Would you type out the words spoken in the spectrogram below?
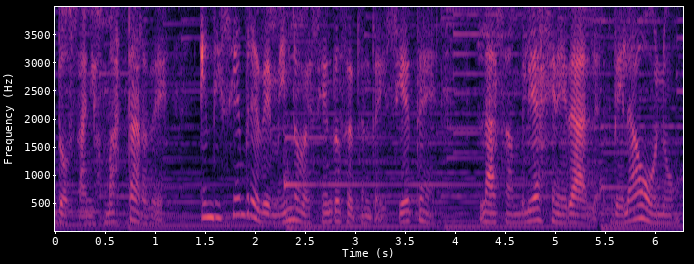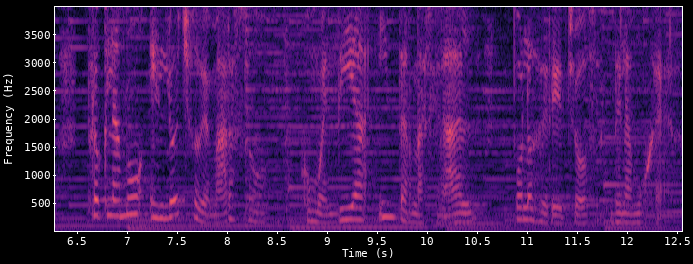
Dos años más tarde, en diciembre de 1977, la Asamblea General de la ONU proclamó el 8 de marzo como el Día Internacional por los Derechos de la Mujer.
